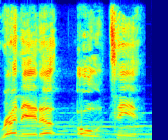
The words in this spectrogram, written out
Run it up, old 10.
